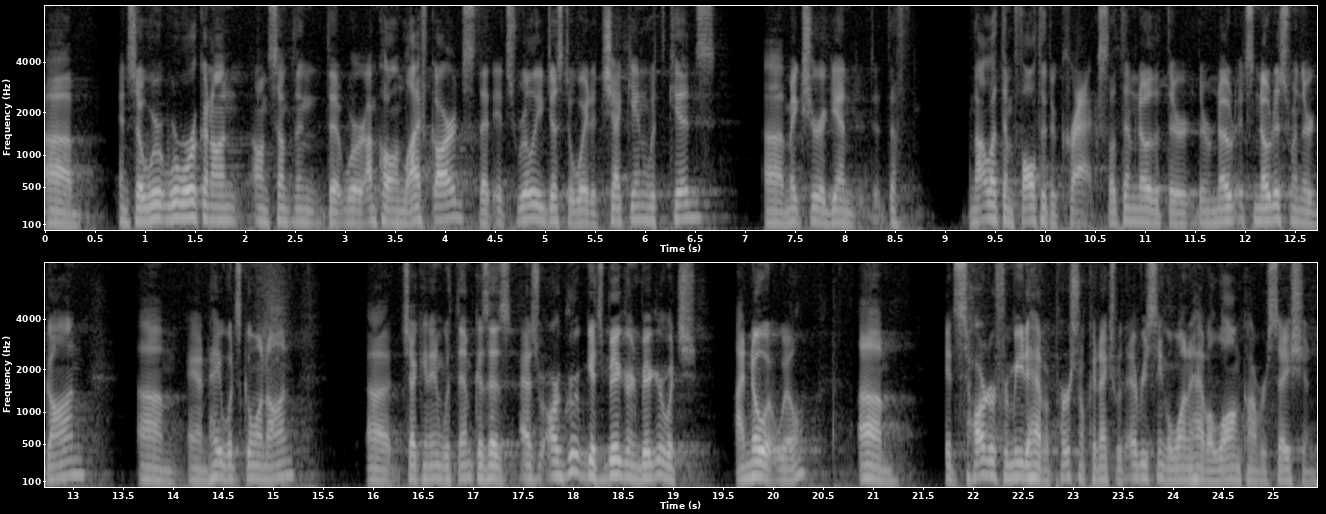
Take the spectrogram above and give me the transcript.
Um, and so we're, we're working on, on something that we're, I'm calling lifeguards, that it's really just a way to check in with kids, uh, make sure, again, th- the, not let them fall through the cracks. Let them know that they're, they're not, it's noticed when they're gone, um, and hey, what's going on? Uh, checking in with them, because as, as our group gets bigger and bigger, which I know it will, um, it's harder for me to have a personal connection with every single one and have a long conversation,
